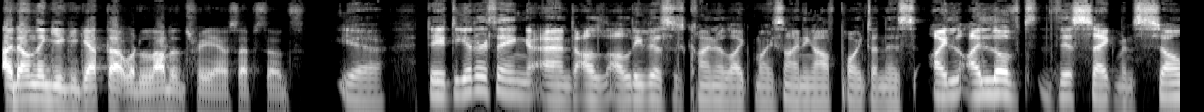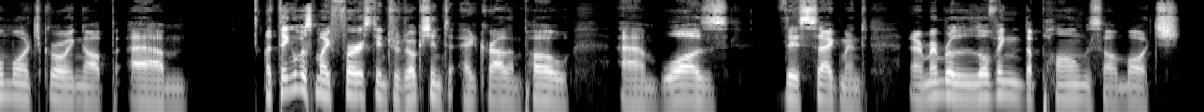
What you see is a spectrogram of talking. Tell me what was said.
I, I don't think you could get that with a lot of the Treehouse episodes. Yeah. The the other thing, and I'll I'll leave this as kind of like my signing off point on this. I I loved this segment so much growing up. Um, I think it was my first introduction to Edgar Allan Poe. Um, was this segment, and I remember loving the poem so much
